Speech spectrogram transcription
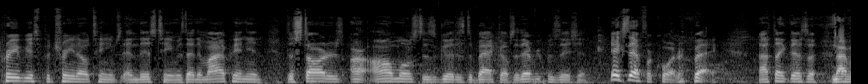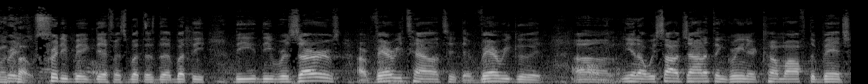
previous Petrino teams and this team. Is that, in my opinion, the starters are almost as good as the backups at every position, except for quarterback. I think there's a, Not a pretty, pretty big difference. But the, the but the, the the reserves are very talented. They're very good. Um, you know, we saw Jonathan Greenard come off the bench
